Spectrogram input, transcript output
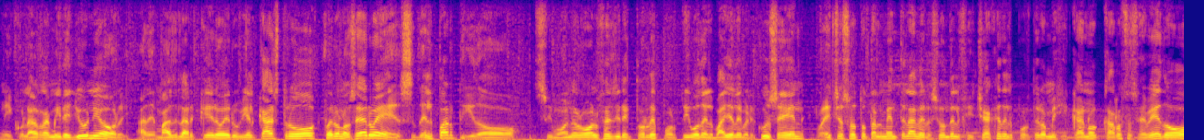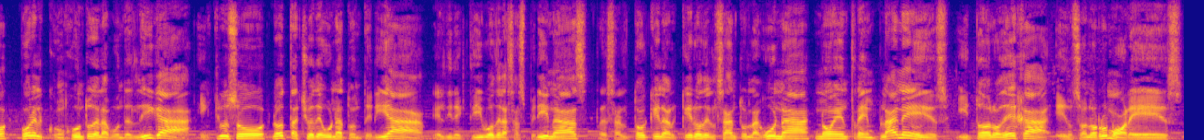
Nicolás Ramírez Jr., además del arquero Erubiel Castro, fueron los héroes del partido. Simone Rolfes, director deportivo del Valle Leverkusen, rechazó totalmente la versión del fichaje del portero mexicano Carlos Acevedo por el conjunto de la Bundesliga. Incluso lo tachó de una tontería. El directivo de las aspirinas resaltó que el arquero del Santos Laguna no entra en planes y todo lo deja en solo rumores.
